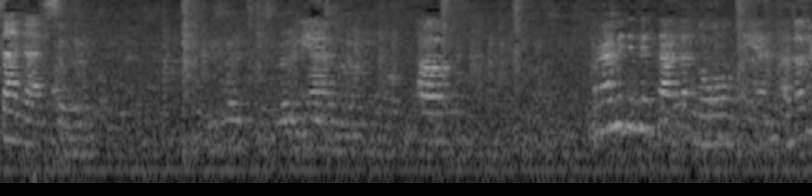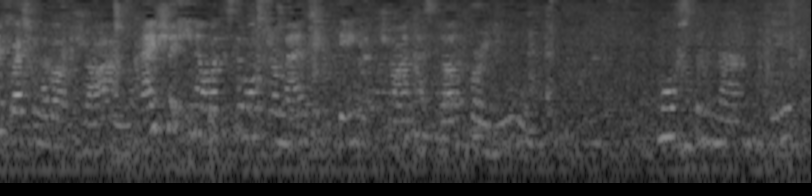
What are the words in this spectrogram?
Sana soon. Ayan. Um, marami din nagtatanong. Ayan, another question about John. Hi, Shaina. What is the most romantic thing that John has done for you? Most romantic?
